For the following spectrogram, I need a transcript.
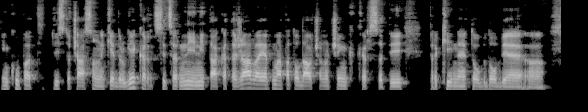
in kupiti istočasno nekje druge, kar sicer ni, ni taka težava, je, ima pa to davčen učink, ker se ti prekine to obdobje. Uh,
